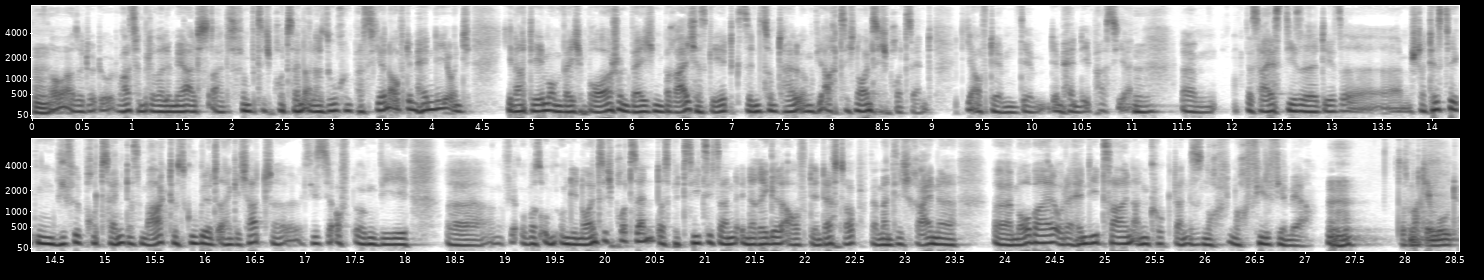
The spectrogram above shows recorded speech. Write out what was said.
Mhm. Also du, du, hast ja mittlerweile mehr als, als 50 Prozent aller Suchen passieren auf dem Handy und je nachdem, um welche Branche und welchen Bereich es geht, sind zum Teil irgendwie 80, 90 Prozent, die auf dem, dem, dem Handy passieren. Mhm. Ähm, das heißt, diese, diese ähm, Statistiken, wie viel Prozent des Marktes Google jetzt eigentlich hat, äh, siehst ja oft irgendwie, äh, irgendwas um, um die 90 Prozent. Das bezieht sich dann in der Regel auf den Desktop. Wenn man sich reine äh, Mobile- oder Handyzahlen anguckt, dann ist es noch, noch viel, viel mehr. Mhm. Das macht dir Mut.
